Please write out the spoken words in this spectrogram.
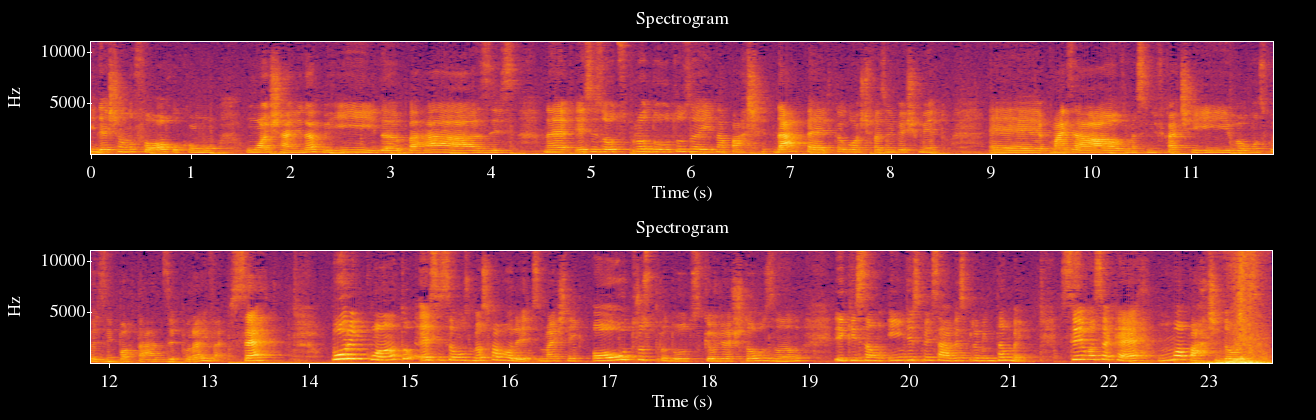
e deixando foco como um shine da vida, bases, né? Esses outros produtos aí na parte da pele que eu gosto de fazer um investimento é, mais alto, mais significativo, algumas coisas importadas e por aí vai, certo? Por enquanto, esses são os meus favoritos, mas tem outros produtos que eu já estou usando e que são indispensáveis para mim também. Se você quer uma parte 2, comenta aqui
